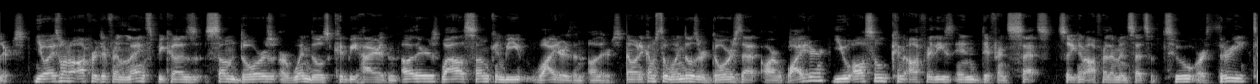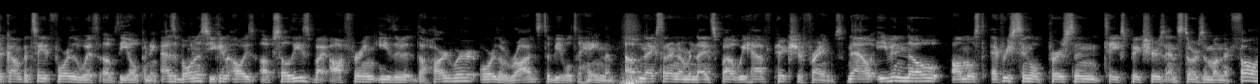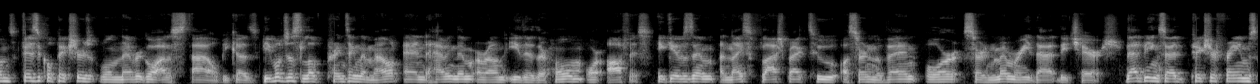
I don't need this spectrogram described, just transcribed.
colors. You always want to offer different lengths because some doors or windows could be higher than others, while some can be wider than others. Now when it comes to windows or doors that are wider, you also can offer these in different sets. So you can offer them in sets of two or three to compensate for the width of the opening. As a bonus, you can always upsell these by offering either the hardware or the rods to be able to hang them. Up next on our number nine spot, we have picture frames. Now, even though almost every single person takes pictures and stores them on their phones, physical pictures will never go out of style because people just love printing them out and having them around either their home or office. It gives them a nice flashback to a certain event or certain memory that they cherish. That being said, picture frames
